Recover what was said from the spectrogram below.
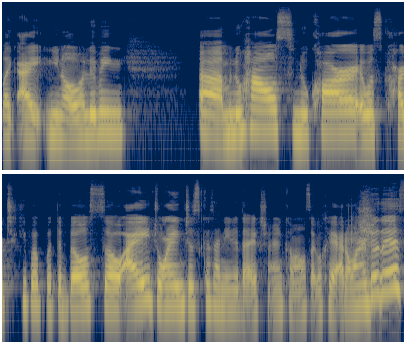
Like I, you know, living um, new house, new car, it was hard to keep up with the bills. So I joined just because I needed the extra income. I was like, okay, I don't want to do this,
